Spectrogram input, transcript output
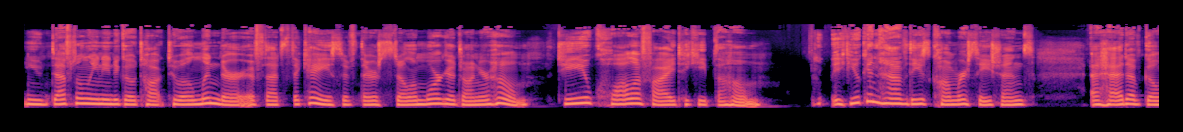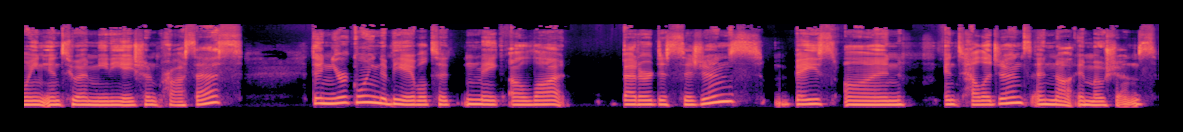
you definitely need to go talk to a lender if that's the case, if there's still a mortgage on your home. Do you qualify to keep the home? If you can have these conversations ahead of going into a mediation process, then you're going to be able to make a lot better decisions based on intelligence and not emotions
